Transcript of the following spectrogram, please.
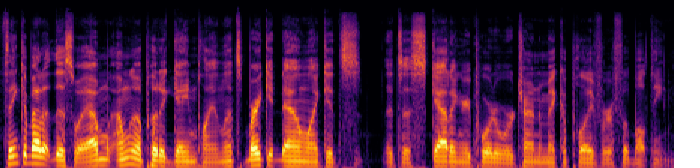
think about it this way. I'm I'm going to put a game plan. Let's break it down like it's it's a scouting reporter. we're trying to make a play for a football team.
